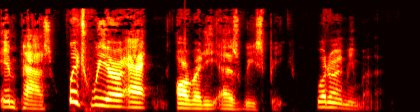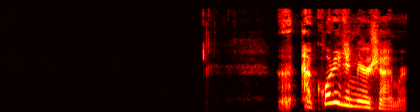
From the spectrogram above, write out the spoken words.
impasse which we are at already as we speak what do i mean by that according to mearsheimer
